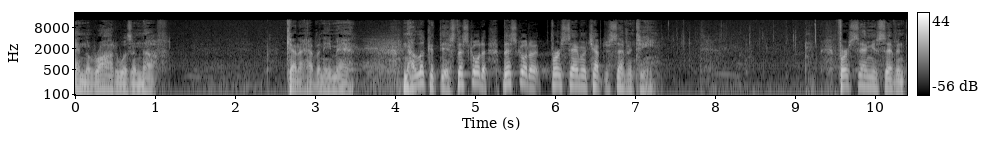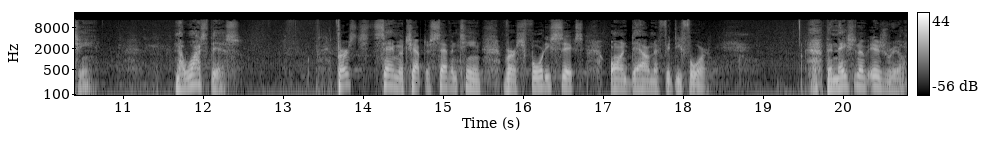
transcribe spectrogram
And the rod was enough. Can I have an amen? Now look at this. Let's go to let's go to 1 Samuel chapter 17. 1 Samuel 17. Now, watch this. 1 Samuel chapter 17, verse 46 on down to 54. The nation of Israel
